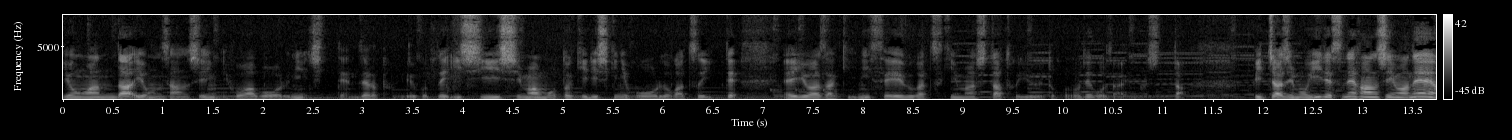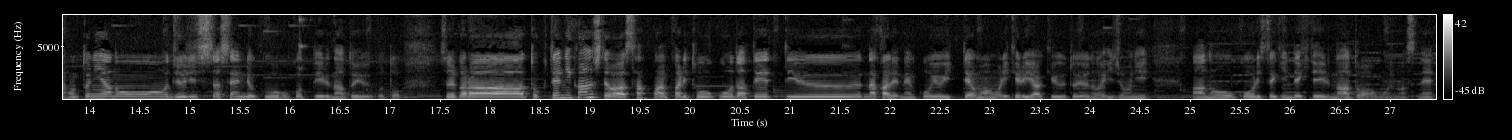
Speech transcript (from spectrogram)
4安打4三振フォアボールに失点0ということで石井島本桐敷にホールドがついて、えー、岩崎にセーブがつきましたというところでございました。ピッチャー陣もいいですね、阪神はね、本当にあの充実した戦力を誇っているなということ、それから得点に関しては、昨今やっぱり投高打てっていう中でね、こういう1点を守りきる野球というのが非常にあの効率的にできているなとは思いますね。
